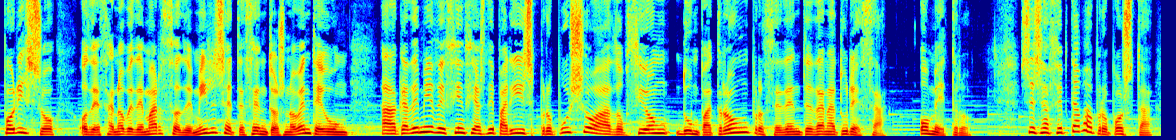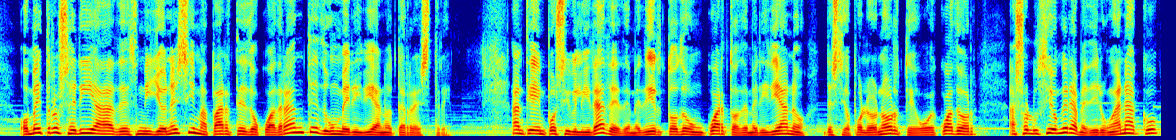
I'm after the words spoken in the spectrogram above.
Por iso, o 19 de marzo de 1791, a Academia de Ciencias de París propuxo a adopción dun patrón procedente da natureza, o metro. Se se aceptaba a proposta, o metro sería a desmillonésima parte do cuadrante dun meridiano terrestre. Ante a imposibilidade de medir todo un cuarto de meridiano desde o Polo Norte ou Ecuador, a solución era medir un anaco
